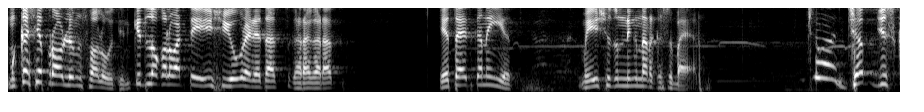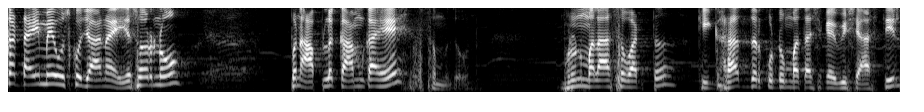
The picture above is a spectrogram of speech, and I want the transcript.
मग कसे प्रॉब्लेम सॉल्व्ह होतील? किती लोकांना वाटतं इश्यू येऊ राहिलेत आज घराघरात? येत आहेत का नाही येत? मग इश्यूतून निघणार कसं बाहेर? जब जिसका टाइम आहे उसको जाना आहे. येस और नो पण आपलं काम काय आहे? समजवून. म्हणून मला असं वाटतं की घरात जर कुटुंबात असे काही विषय असतील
